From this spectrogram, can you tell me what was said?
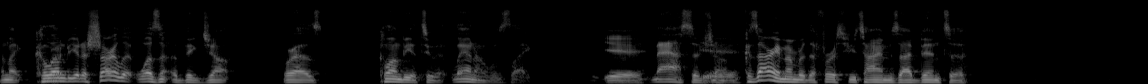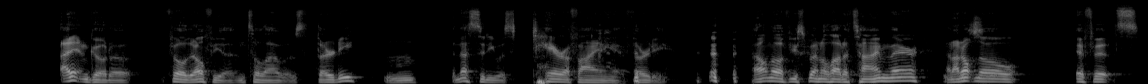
And like Columbia to Charlotte wasn't a big jump, whereas Columbia to Atlanta was like Yeah. massive jump. Because I remember the first few times I've been to, I didn't go to Philadelphia until I was 30, hmm and that city was terrifying at 30. I don't know if you spent a lot of time there, and I don't know if it's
